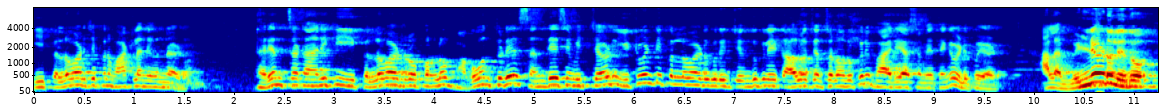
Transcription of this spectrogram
ఈ పిల్లవాడు చెప్పిన మాటలన్నీ ఉన్నాడు ధరించడానికి ఈ పిల్లవాడి రూపంలో భగవంతుడే సందేశం ఇచ్చాడు. ఇటువంటి పిల్లవాడి గురించి ఎందుకు లేక ఆలోచించడం అనుకుని భార్యా సమేతంగా వెళ్ళిపోయాడు. అలా వెళ్ళాడు లేదో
